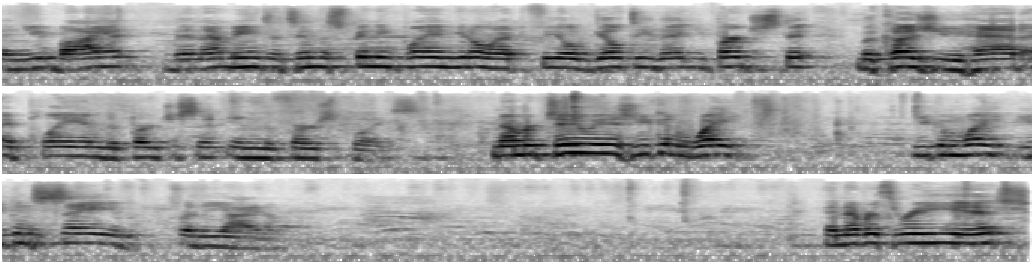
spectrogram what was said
and you buy it, then that means it's in the spending plan. You don't have to feel guilty that you purchased it because you had a plan to purchase it in the first place. Number two is you can wait. You can wait. You can save for the item. And number three is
